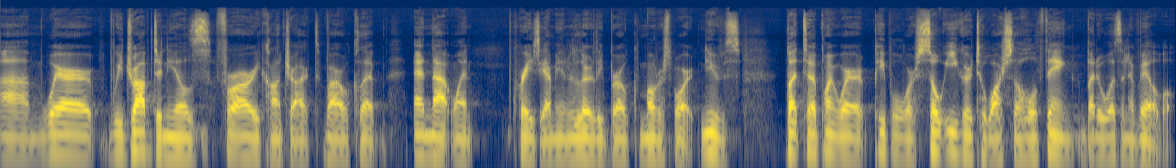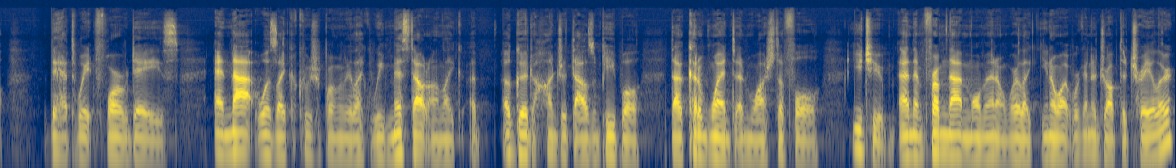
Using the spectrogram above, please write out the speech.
Um, where we dropped Daniil's Ferrari contract viral clip, and that went crazy. I mean, it literally broke motorsport news but to a point where people were so eager to watch the whole thing, but it wasn't available. They had to wait four days, and that was like a crucial point where we like we missed out on like a, a good hundred thousand people that could have went and watched the full YouTube. And then from that moment on, we're like, you know what, we're gonna drop the trailer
